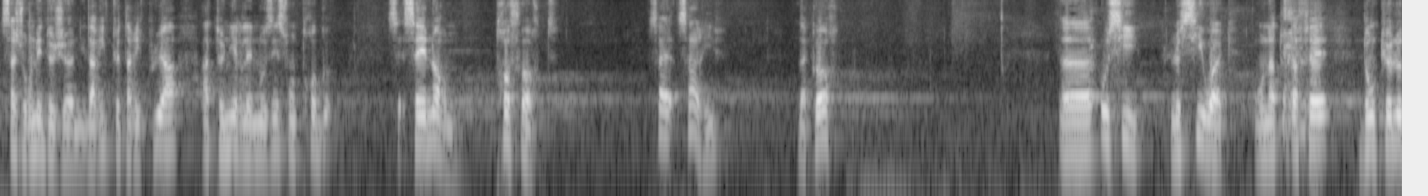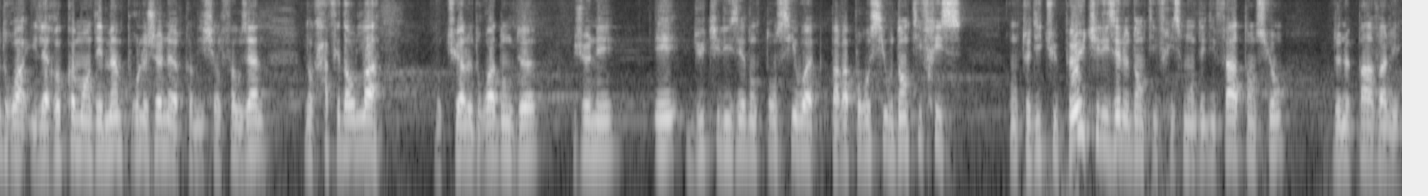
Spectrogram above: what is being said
sa journée de jeûne. Il arrive que tu n'arrives plus à, tenir, les nausées sont trop... C'est énorme, trop fortes. Ça, arrive. D'accord? Euh, Aussi, le siwak, on a tout à fait donc le droit. Il est recommandé même pour le jeûneur, comme dit Cheikh Fawzan. Donc, hafidallah. Donc, tu as le droit donc de jeûner et d'utiliser donc ton siwak par rapport aussi au dentifrice. On te dit tu peux utiliser le dentifrice, mais on te dit fais attention de ne pas avaler.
